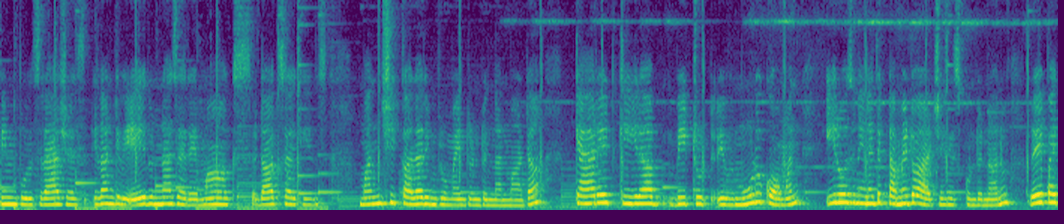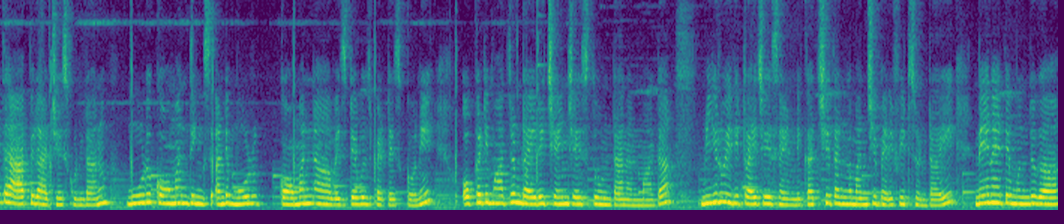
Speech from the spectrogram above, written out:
పింపుల్స్ ర్యాషెస్ ఇలాంటివి ఏది ఉన్నా సరే మార్క్స్ డార్క్ సర్కిల్స్ మంచి కలర్ ఇంప్రూవ్మెంట్ ఉంటుందన్నమాట. క్యారెట్ కీరా బీట్రూట్ ఇవి మూడు కామన్. ఈరోజు నేనైతే టమాటో యాడ్ చేసేసుకుంటున్నాను రేపైతే యాపిల్ యాడ్ చేసుకుంటాను. మూడు కామన్ థింగ్స్ అంటే మూడు కామన్ వెజిటేబుల్స్ పెట్టేసుకొని ఒకటి మాత్రం డైలీ చేంజ్ చేస్తూ ఉంటానన్నమాట. మీరు ఇది ట్రై చేసేయండి. ఖచ్చితంగా మంచి బెనిఫిట్స్ ఉంటాయి. నేనైతే ముందుగా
